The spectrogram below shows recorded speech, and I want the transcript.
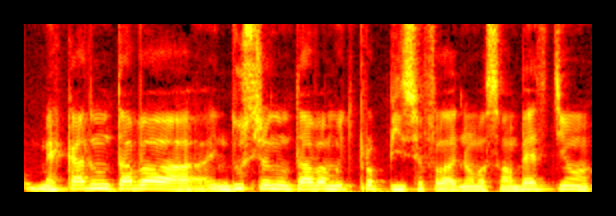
o mercado não estava, a indústria não estava muito propícia a falar de inovação aberta, tinha um-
